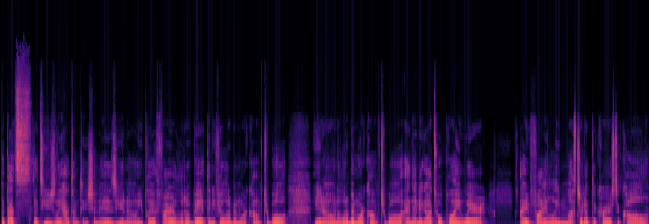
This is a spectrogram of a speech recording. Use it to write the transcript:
but that's that's usually how temptation is you know. You play with fire a little bit then you feel a little bit more comfortable you know and a little bit more comfortable and then it got to a point where i finally mustered up the courage to call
